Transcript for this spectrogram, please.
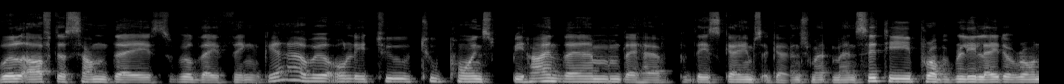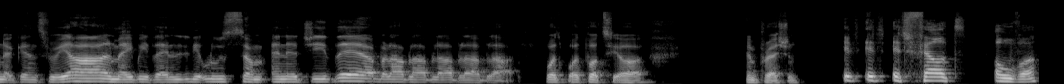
will after some days will they think yeah we're only two two points behind them. They have these games against man city probably later on against real. Maybe they lose some energy there blah blah blah blah blah. What what what's your impression? It it it felt over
